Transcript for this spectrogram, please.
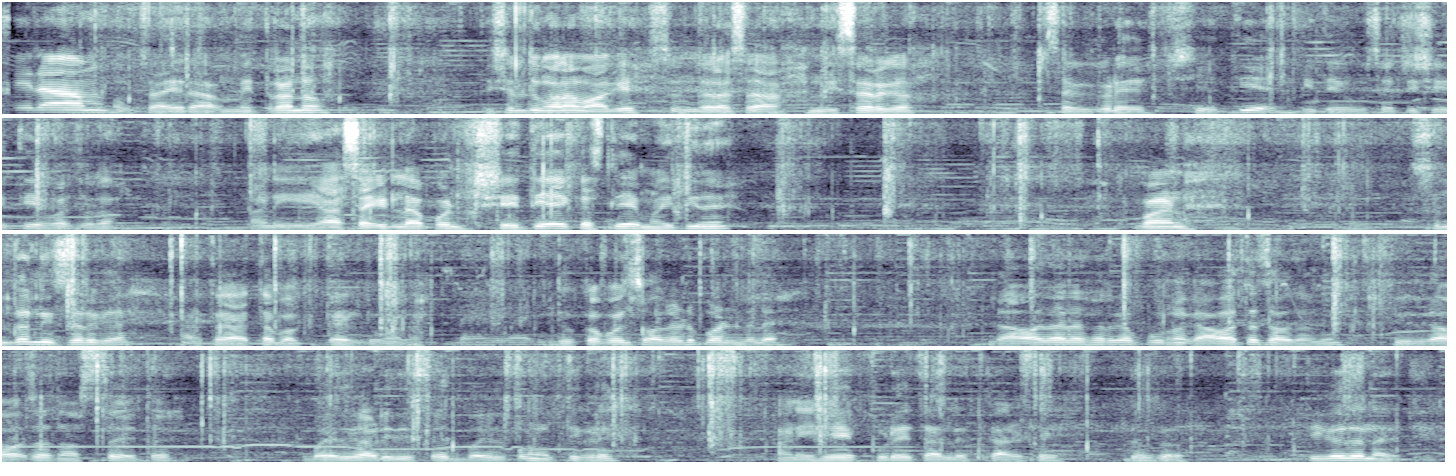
साईराम साईराम हो, मित्रांनो दिसेल तुम्हाला मागे सुंदर असा निसर्ग. सगळीकडे शेती आहे. तिथे ऊसाची शेती आहे बाजूला. आणि ह्या साईडला पण शेती आहे कसली आहे माहिती नाही. पण सुंदर निसर्ग आहे. आता आता बघता येईल तुम्हाला. धुकं पण सॉलिड पडलेलं आहे. गावात आल्यासारखं पूर्ण गावातच आहोत आम्ही. तीच गावाचा मस्त येतो बैलगाडी दिसत आहेत बैल पण आहेत तिकडे. आणि हे पुढे चाललेत कार्टे. दोघं. तिघं जण आहेत.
